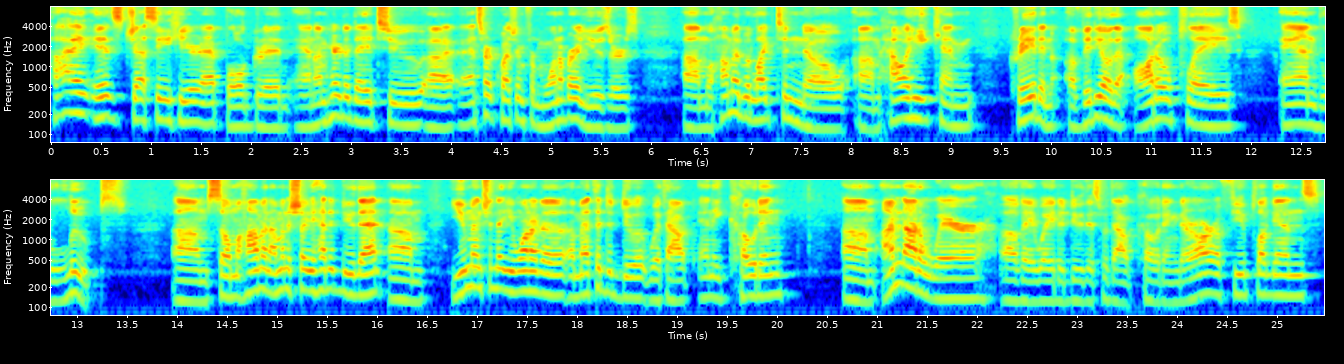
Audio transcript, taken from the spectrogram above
Hi, it's Jesse here at BoldGrid, and I'm here today to uh, answer a question from one of our users. Uh, Mohammed would like to know um, how he can create an, a video that auto plays and loops. Um, so Mohammed, I'm going to show you how to do that. Um, you mentioned that you wanted a, a, method to do it without any coding. Um, I'm not aware of a way to do this without coding. There are a few plugins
